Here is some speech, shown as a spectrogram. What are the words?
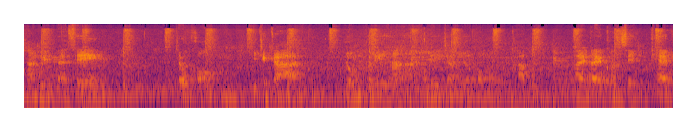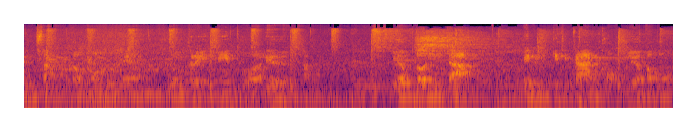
ชาญวินแปเซ้งเจ้าของกิจการลงทะเลอาหารทะเลจากเรือประมงครับ ภายใต้คอนเซ็ปต์แค่คุณสั่งเราพร้อมดูแลลงทะเลเมทัวร์เดอร์ครับ เริ่มต้นจากเป็นกิจการของเรือประมง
